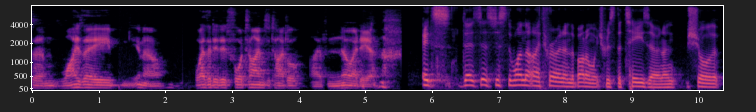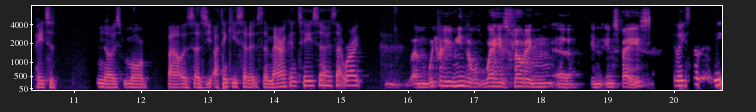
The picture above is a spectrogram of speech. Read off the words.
um, why they you know why they did it four times the title, I have no idea. It's there's there's just the one that I threw in at the bottom, which was the teaser, and I'm sure that Peter knows more about this. As you, I think he said it's an American teaser. Is that right? Um, which one do you mean? The, where he's floating uh, in in space? He's sort, of,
